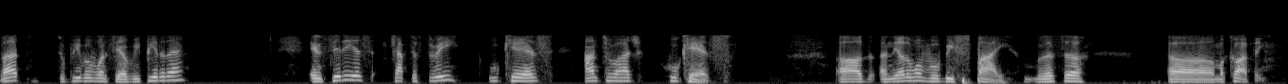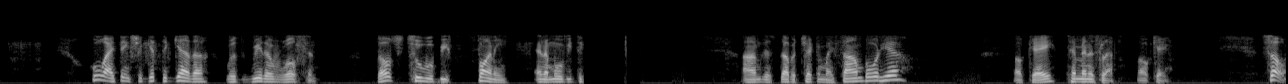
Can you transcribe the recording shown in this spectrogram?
But do people want to see a repeat of that? Insidious Chapter Three. Who cares? Entourage. Who cares? Uh, and the other one will be Spy. Melissa uh, McCarthy, who I think should get together with Rebel Wilson. Those two will be funny in a movie. To- I'm just double checking my soundboard here. Okay, 10 minutes left. Okay. So,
